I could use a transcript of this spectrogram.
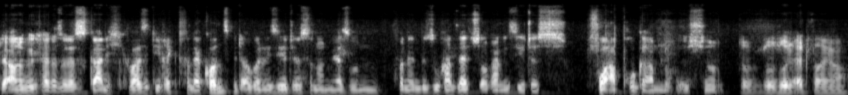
Der andere Möglichkeit, also dass es gar nicht quasi direkt von der Cons mit organisiert ist, sondern mehr so ein von den Besuchern selbst organisiertes Vorabprogramm noch ist. Ja. So, so, so in etwa, ja.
